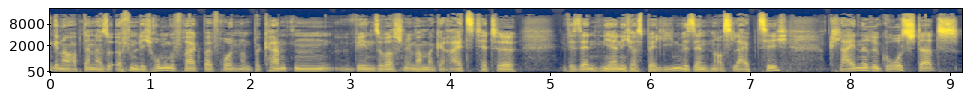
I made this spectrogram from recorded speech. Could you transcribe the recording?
Genau, habe dann also öffentlich rumgefragt bei Freunden und Bekannten, wen sowas schon immer mal gereizt hätte. Wir senden ja nicht aus Berlin, wir senden aus Leipzig. Kleinere Großstadt,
